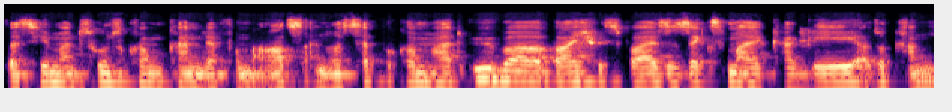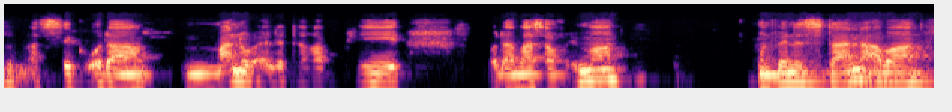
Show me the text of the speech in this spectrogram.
dass jemand zu uns kommen kann, der vom Arzt ein Rezept bekommen hat, über beispielsweise sechsmal KG, also Krankengymnastik oder manuelle Therapie oder was auch immer. Und wenn es dann aber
